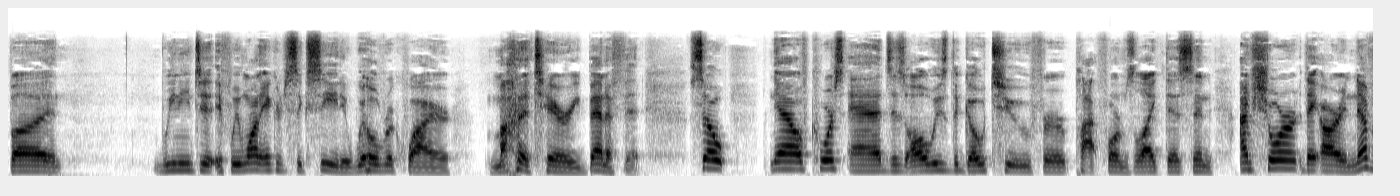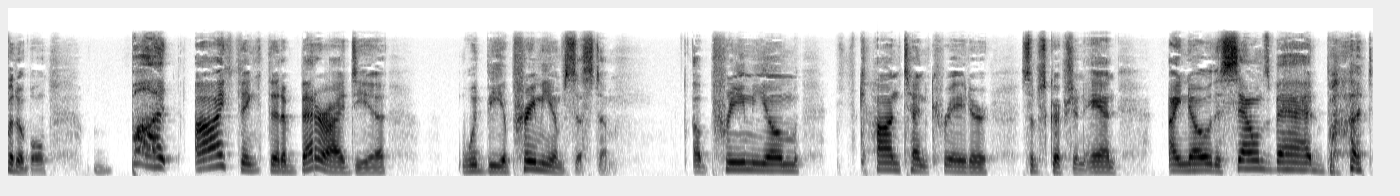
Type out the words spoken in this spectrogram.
but we need to, if we want Anchor to succeed, it will require monetary benefit. So, now, of course, ads is always the go to for platforms like this, and I'm sure they are inevitable. But I think that a better idea would be a premium system, a premium content creator subscription. And I know this sounds bad, but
